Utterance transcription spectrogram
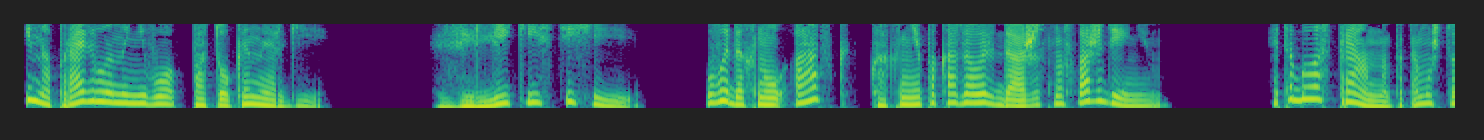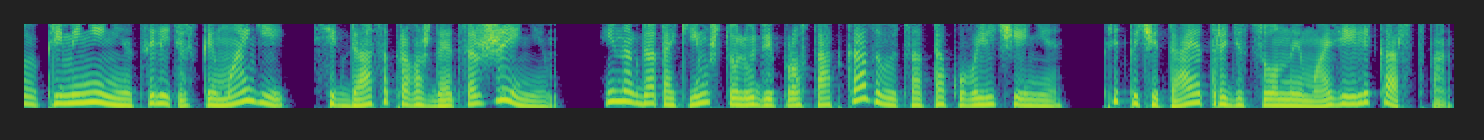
и направила на него поток энергии. «Великие стихии!» Выдохнул Аск, как мне показалось, даже с наслаждением. Это было странно, потому что применение целительской магии всегда сопровождается жжением, иногда таким, что люди просто отказываются от такого лечения, предпочитая традиционные мази и лекарства.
